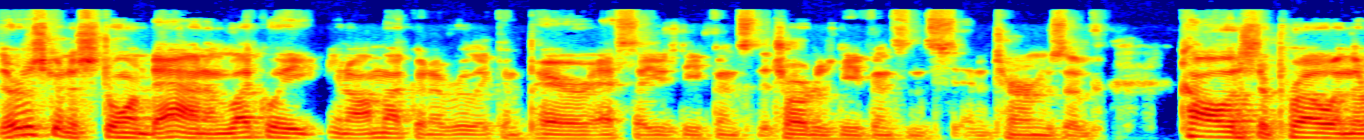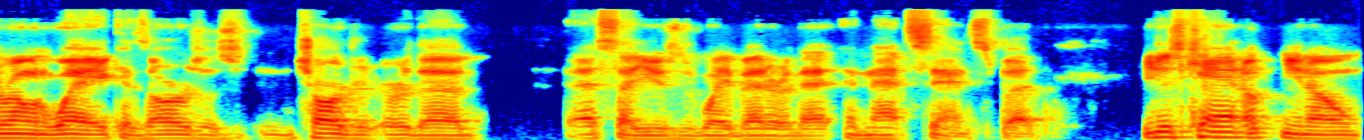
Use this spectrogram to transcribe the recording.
They're just going to storm down, and luckily, you know, I'm not going to really compare SIU's defense to the Chargers' defense in, in terms of college to pro in their own way because ours is Charger or the SIU is way better in that in that sense. But you just can't, you know,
